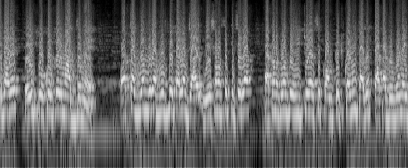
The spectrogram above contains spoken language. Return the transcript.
এবারে এই প্রকল্পের মাধ্যমে। অর্থাৎ বন্ধুরা, বুঝতে পারলেন? যে সমস্ত কৃষকরা এখনও পর্যন্ত ই কেওয়াইসি কমপ্লিট করেনি, তাদের টাকা ঢুকবে না এই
